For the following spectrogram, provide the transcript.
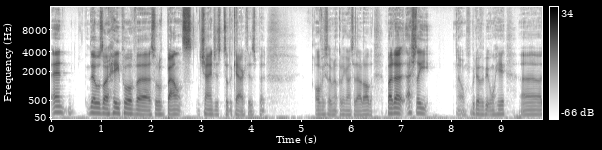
and there was a heap of uh, sort of balance changes to the characters, but obviously we're not going to go into that either. But uh, actually, no, we do have a bit more here. Uh,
